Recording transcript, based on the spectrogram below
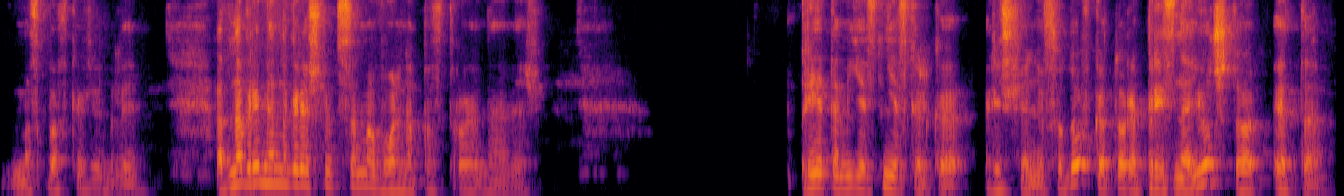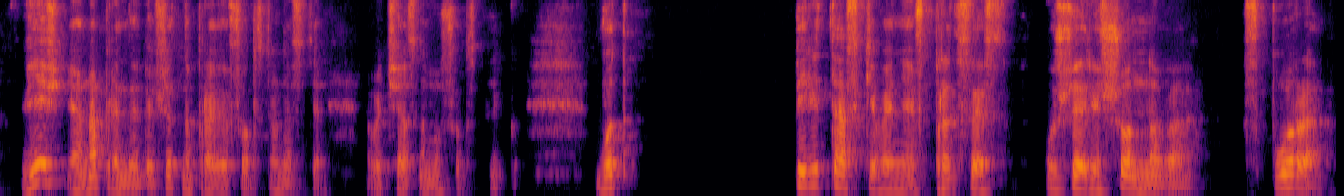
московской земли. Одновременно говорят, что это самовольно построенная вещь. При этом есть несколько решений судов, которые признают, что это вещь, и она принадлежит на праве собственности частному собственнику. Вот перетаскивание в процесс уже решенного спора,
